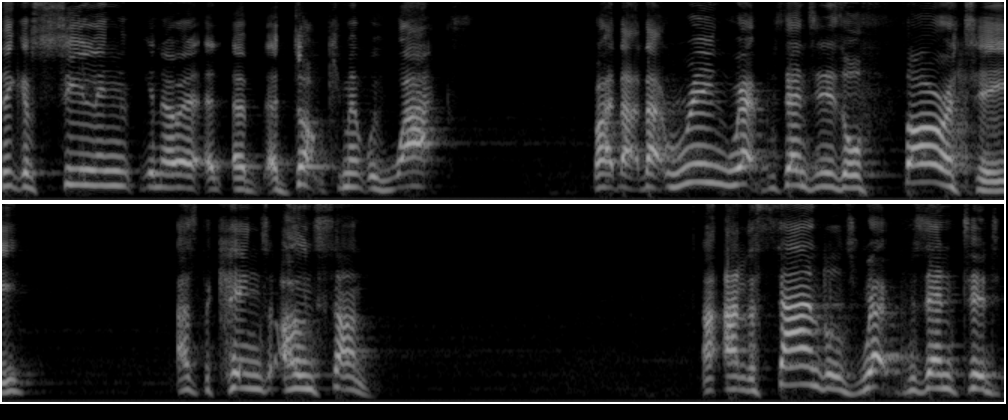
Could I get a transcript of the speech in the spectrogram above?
Think of sealing, you know, a, a, a document with wax. Right? That, that ring represented his authority as the king's own son. And the sandals represented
